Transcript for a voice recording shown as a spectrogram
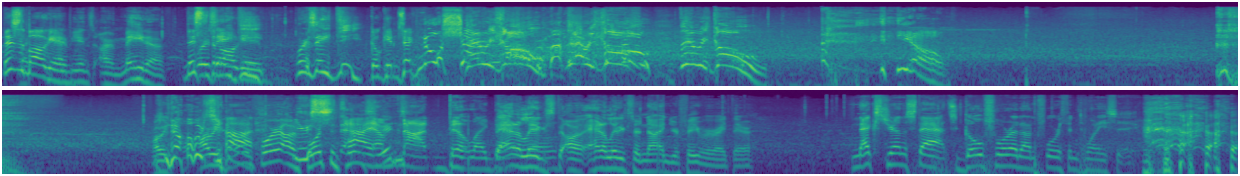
This is the ball game. Champions are made of. This is Where's the ball AD? game. Where's AD? Go get him, Zach. No shot. There we go! There we go! There we go! Yo. Are we, No are we going for it on You fourth and I am not built like The that. analytics, bro. are, analytics are not in your favor right there. Next year on the stats, go for it on fourth and 26.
